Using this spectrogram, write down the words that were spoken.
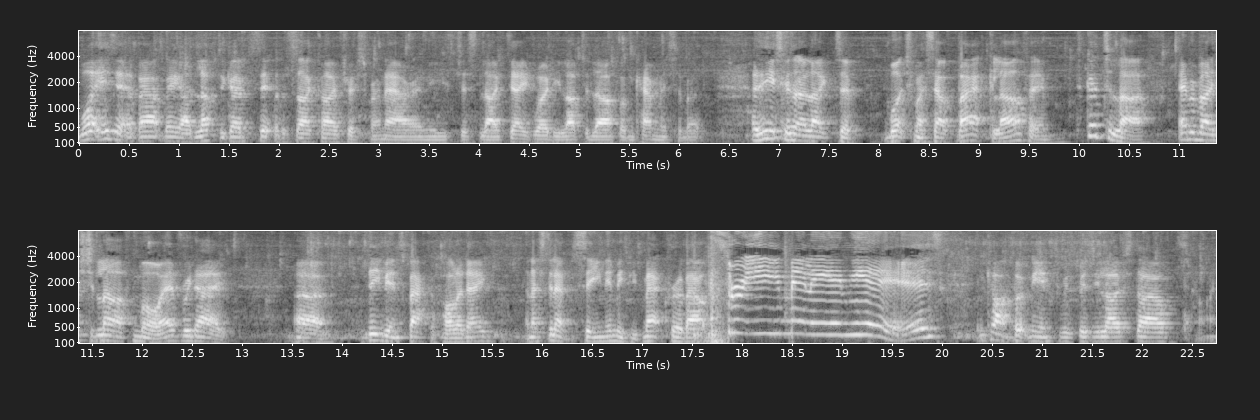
What is it about me? I'd love to go sit with a psychiatrist for an hour and he's just like, Dave, why do you love to laugh on camera so much? I think it's because I like to watch myself back laughing. It's good to laugh. Everybody should laugh more every day. Um, Deviant's back of holiday and I still haven't seen him. He's been back for about three million years. He can't put me into his busy lifestyle. It's fine.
